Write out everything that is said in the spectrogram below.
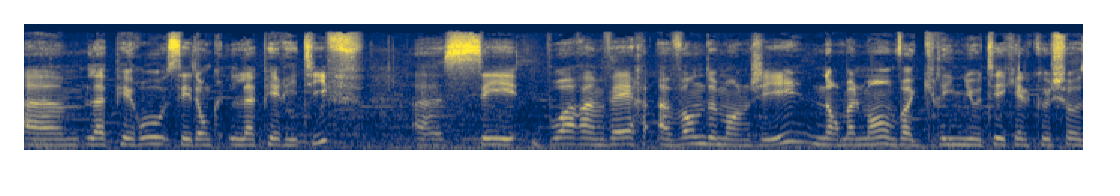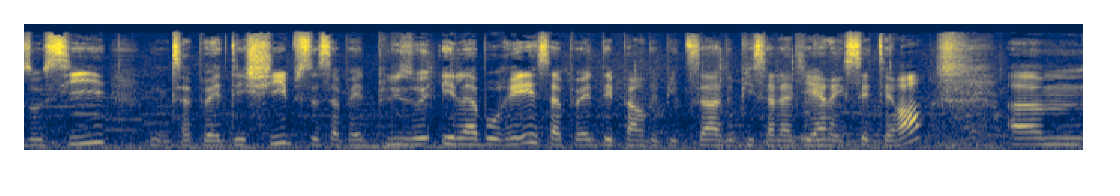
Euh, l'apéro, c'est donc l'apéritif. Euh, c'est boire un verre avant de manger. Normalement, on va grignoter quelque chose aussi. Ça peut être des chips, ça peut être plus élaboré, ça peut être des parts de pizza, de pizza saladière, etc. Euh,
